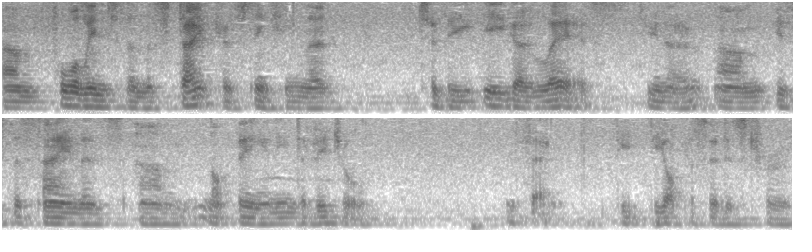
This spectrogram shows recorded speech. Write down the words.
um, fall into the mistake of thinking that to be ego-less, you know, um, is the same as um, not being an individual. In fact, the, the opposite is true.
